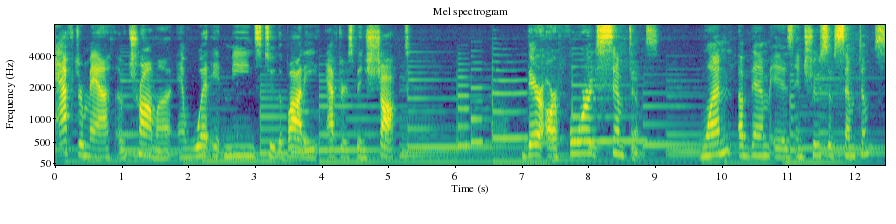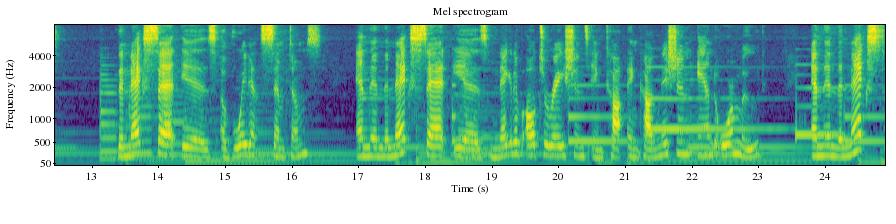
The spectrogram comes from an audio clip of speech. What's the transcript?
aftermath of trauma and what it means to the body after it's been shocked. There are four symptoms. One of them is intrusive symptoms. The next set is avoidance symptoms. And then the next set is negative alterations in, co- in cognition and or mood. And then the next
